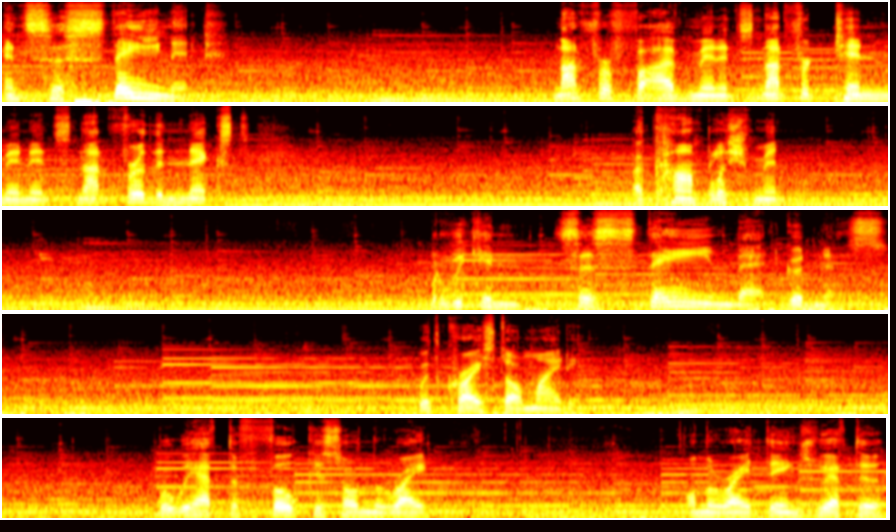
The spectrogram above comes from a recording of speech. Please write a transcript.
and sustain it. Not for five minutes, not for 10 minutes, not for the next accomplishment, but we can sustain that goodness with Christ Almighty. But we have to focus on the right on the right things. We have to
